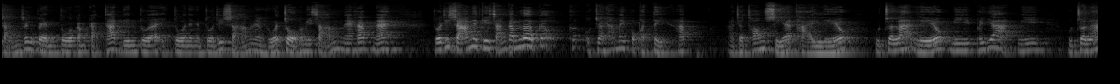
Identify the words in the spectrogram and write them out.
สังซึ่งเป็นตัวกำกับธาตุดินตัวอีกตัวหนึ่งตัวที่3เนี่ยหัวโจกมี3นะครับนะ ตัวที่3เนี่ยกีสังกำเริบก็อุจจาระไม่ปกติครับ อาจจะท้องเสียถ่ายเหลว อุจจาระเหลว มีพยาธิมีอุจจาระ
